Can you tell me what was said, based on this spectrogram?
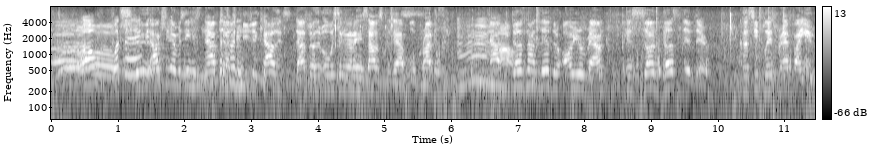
Oh, what the heck? If you actually ever seen his Snapchat Snapchats from. DJ Khaled's, that's why they're always singing out of his house because they have full privacy. Mm. Now he does not live there all year round. His son does live there because he plays for FIU.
